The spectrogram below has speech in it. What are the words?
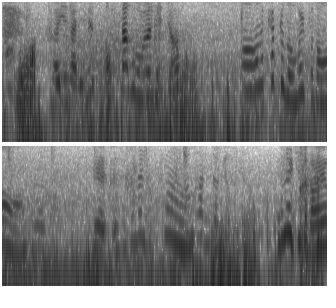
저희의 자리는 없다고 보면 되죠. 너무 예쁘다. 네, 하늘도 구름 한 점이 없네요. 오늘 진짜 맑아.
